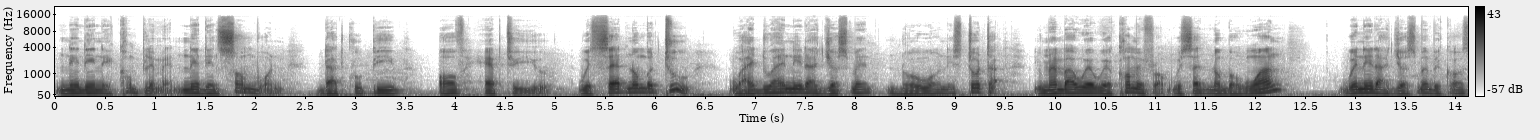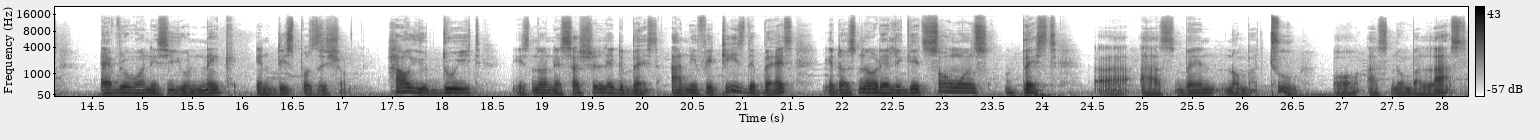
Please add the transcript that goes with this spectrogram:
needing a compliment, needing someone that could be of help to you. We said number two, why do I need adjustment? No one is total. Remember where we're coming from. We said number one, we need adjustment because everyone is unique in this position. How you do it is not necessarily the best. And if it is the best, it does not relegate someone's best uh, as being number two or as number last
